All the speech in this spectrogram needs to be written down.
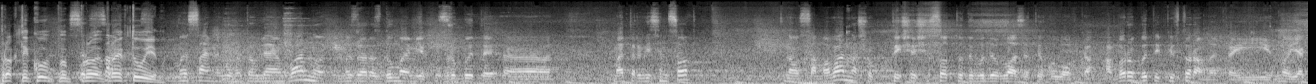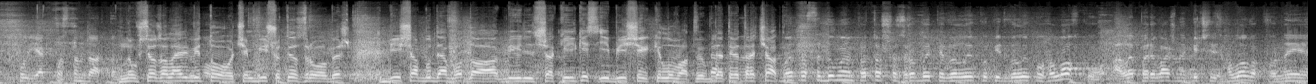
Практику, про, сам- проєктуємо. Ми самі виготовляємо ванну і ми зараз думаємо, яку зробити е, метр вісімсот. Ну, сама ванна, щоб 1600 туди буде влазити головка, або робити півтора метра і ну, як, як по стандарту. Ну все залежить від того, чим більше ти зробиш, більша буде вода, більша кількість і більше кіловат ви будете витрачати. Ми просто думаємо про те, що зробити велику під велику головку, але переважна більшість головок вони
